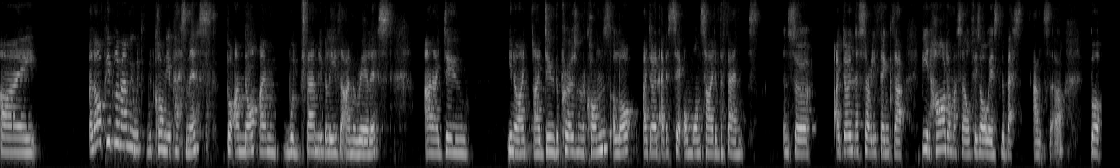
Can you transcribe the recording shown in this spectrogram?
I a lot of people around me would, would call me a pessimist, but I'm not. I would firmly believe that I'm a realist, and I do, you know, I, I do the pros and the cons a lot I don't ever sit on one side of the fence. And so I don't necessarily think that being hard on myself is always the best answer. But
